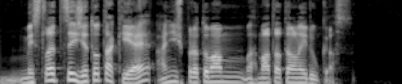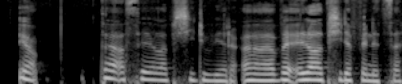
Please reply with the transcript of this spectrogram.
myslet si, že to tak je, aniž proto mám hmatatelný důkaz. Jo, to je asi lepší důvěra, uh, lepší definice.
